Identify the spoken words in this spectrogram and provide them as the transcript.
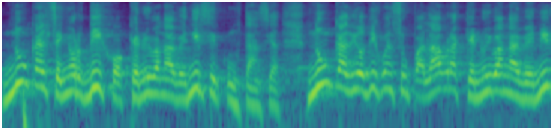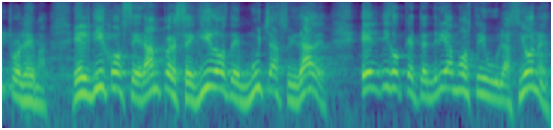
Nunca el Señor dijo que no iban a venir circunstancias. Nunca Dios dijo en su palabra que no iban a venir problemas. Él dijo serán perseguidos de muchas ciudades. Él dijo que tendríamos tribulaciones.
